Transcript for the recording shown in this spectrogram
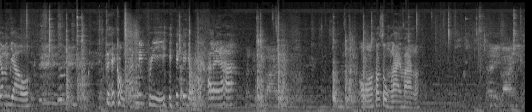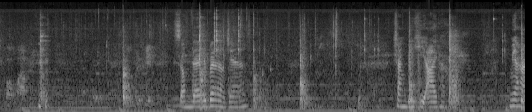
ย่อมเยา แต่ของรัฐนี่ฟรี อะไรนะคะมันอยู่ในไลน์อ๋อเขาส่งไลน์มาเหรอ ใช่ไลน์ ข้อความผมไม่ผิดซ่อมได้หรือเปล่าจ๊ะช่างบีขี้อายค่ะ เมียหา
